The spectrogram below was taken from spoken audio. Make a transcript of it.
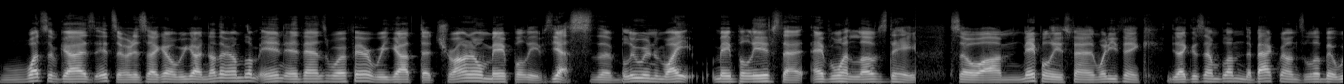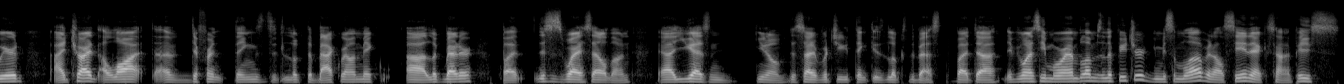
What's up, guys? It's Hooded Psycho. We got another emblem in Advanced Warfare. We got the Toronto Maple Leafs. Yes, the blue and white Maple Leafs that everyone loves to hate. So, um, Maple Leafs fan, what do you think? Do you like this emblem? The background's a little bit weird. I tried a lot of different things to look the background make uh, look better, but this is what I settled on. Uh, you guys can you know decide what you think is looks the best. But uh, if you want to see more emblems in the future, give me some love, and I'll see you next time. Peace.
